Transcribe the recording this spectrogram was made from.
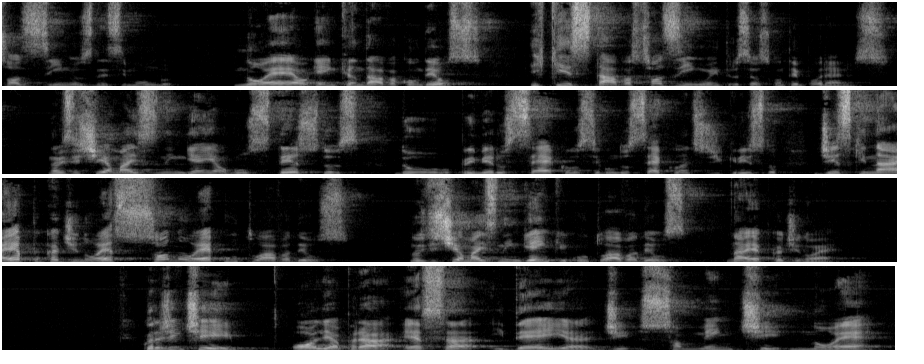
sozinhos nesse mundo. Noé é alguém que andava com Deus e que estava sozinho entre os seus contemporâneos. Não existia mais ninguém. Alguns textos do primeiro século, segundo século antes de Cristo, diz que na época de Noé, só Noé cultuava Deus. Não existia mais ninguém que cultuava Deus na época de Noé. Quando a gente olha para essa ideia de somente Noé,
